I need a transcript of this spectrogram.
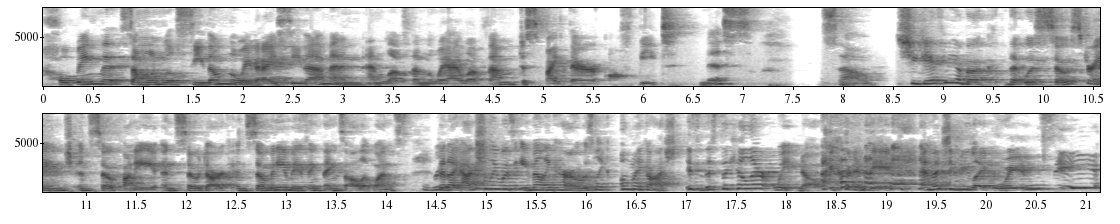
hoping that someone will see them the way that i see them and and love them the way i love them despite their offbeatness so she gave me a book that was so strange and so funny and so dark and so many amazing things all at once really? that I actually was emailing her. I was like, oh my gosh, is this the killer? Wait, no, it couldn't be. and then she'd be like, wait and see.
